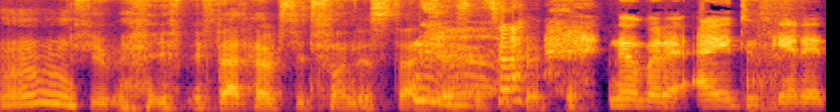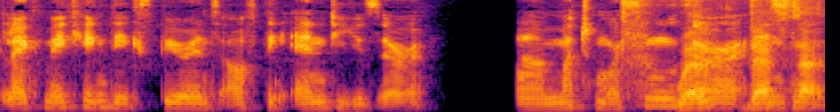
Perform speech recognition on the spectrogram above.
Mm, if you if, if that helps you to understand, yes, that's okay. Yeah. no, but I, I, do get it. Like making the experience of the end user um, much more smoother. Well, that's not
